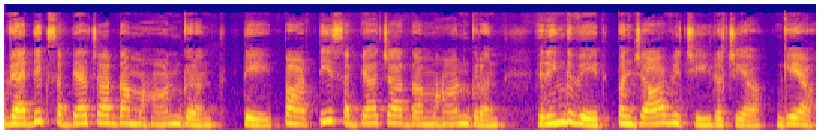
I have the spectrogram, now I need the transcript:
ਵੈਦਿਕ ਸੱਭਿਆਚਾਰ ਦਾ ਮਹਾਨ ਗ੍ਰੰਥ ਤੇ ਭਾਰਤੀ ਸੱਭਿਆਚਾਰ ਦਾ ਮਹਾਨ ਗ੍ਰੰਥ ਰਿੰਗਵੇਦ ਪੰਜਾਬ ਵਿੱਚ ਹੀ ਰਚਿਆ ਗਿਆ।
